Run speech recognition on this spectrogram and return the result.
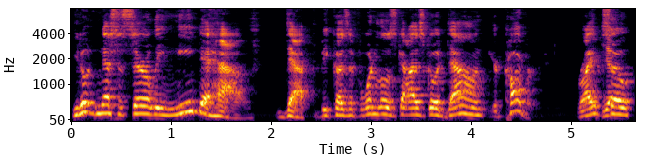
you don't necessarily need to have depth because if one of those guys go down, you're covered, right? Yep. So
